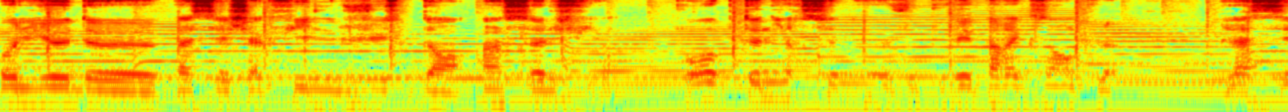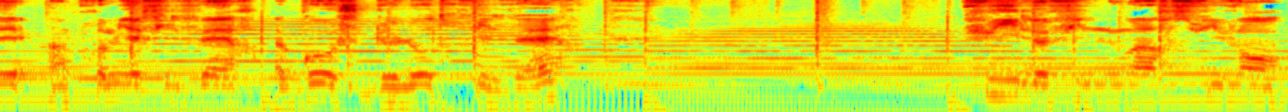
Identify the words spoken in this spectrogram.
au lieu de passer chaque fil juste dans un seul suivant. Pour obtenir ce nœud, vous pouvez par exemple placer un premier fil vert à gauche de l'autre fil vert, puis le fil noir suivant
